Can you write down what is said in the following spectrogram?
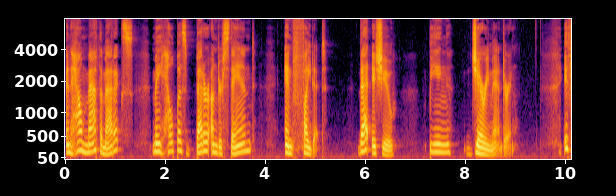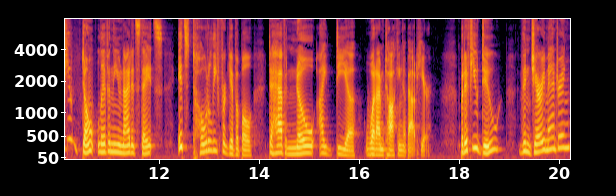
and how mathematics may help us better understand and fight it. That issue being gerrymandering. If you don't live in the United States, it's totally forgivable to have no idea what I'm talking about here. But if you do, then gerrymandering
